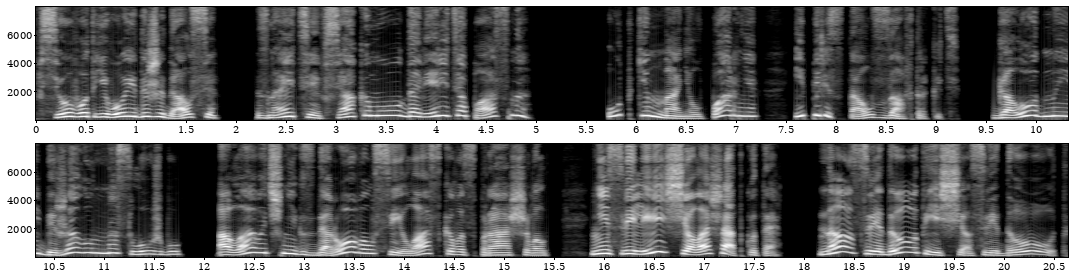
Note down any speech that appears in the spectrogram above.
Все вот его и дожидался. Знаете, всякому доверить опасно». Уткин нанял парня и перестал завтракать. Голодный бежал он на службу, а лавочник здоровался и ласково спрашивал, «Не свели еще лошадку-то?» «Ну, сведут еще, сведут.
